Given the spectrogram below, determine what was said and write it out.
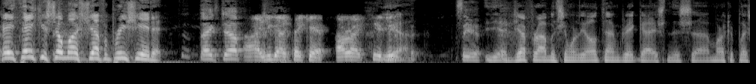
Hey, thank you so much, Jeff. Appreciate it. Thanks, Jeff. All right, you guys take care. All right, see you. Pete. Yeah, See you. yeah. Jeff Robinson, one of the all-time great guys in this uh, marketplace.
